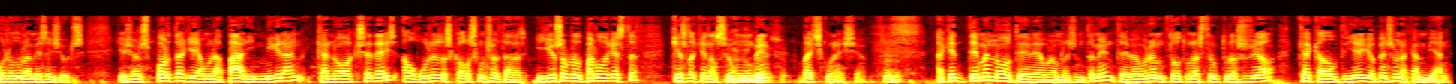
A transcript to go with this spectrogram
o no donar més ajuts. I això ens porta que hi ha una part immigrant que no accedeix a algunes escoles concertades. I jo sobretot parlo d'aquesta, que és la que en el seu La moment conèixer. vaig conèixer. Aquest tema no té a veure amb l'Ajuntament, té a veure amb tota una estructura social que caldria, jo penso, anar canviant.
